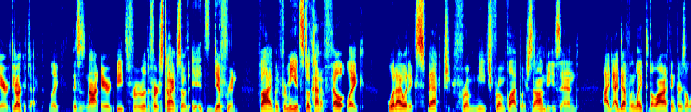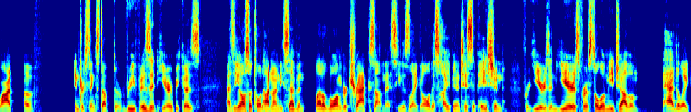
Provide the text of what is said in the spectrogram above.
Erick the Architect. Like this is not Eric beats for the first time, so it's, it's different vibe. But for me, it still kind of felt like what I would expect from Meech from Flatbush Zombies, and I, I definitely liked it a lot. I think there's a lot of interesting stuff to revisit here because, as he also told Hot 97, a lot of longer tracks on this. He was like, all this hype and anticipation for years and years for a solo Meech album. I had to like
